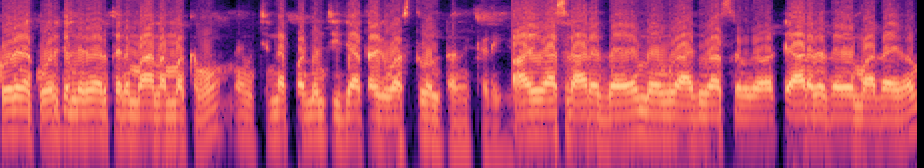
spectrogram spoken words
కోరిన కోరికలు నెరవేరుతాయని మా నమ్మకము. మేము చిన్నప్పటి నుంచి ఈ జాతరకు వస్తూ ఉంటాం ఇక్కడికి. ఆదివాసుల ఆరాధ్య మేము ఆదివాసులు కాబట్టి ఆరాధ్య మా దైవం.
